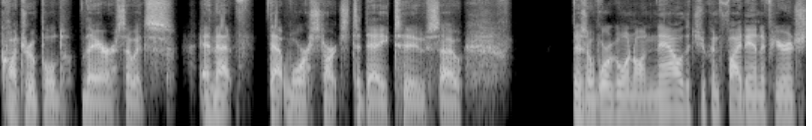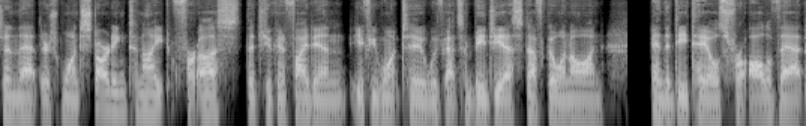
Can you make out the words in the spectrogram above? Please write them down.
quadrupled there, so it's and that that war starts today too. So there's a war going on now that you can fight in if you're interested in that. There's one starting tonight for us that you can fight in if you want to. We've got some BGS stuff going on, and the details for all of that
